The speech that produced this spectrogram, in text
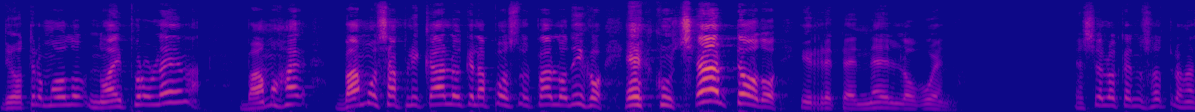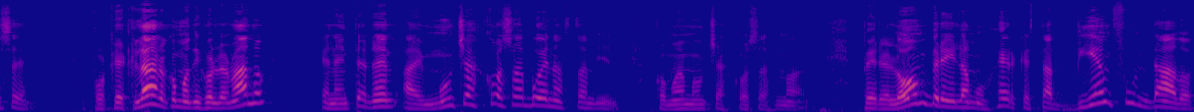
de otro modo no hay problema. Vamos a, vamos a aplicar lo que el apóstol Pablo dijo, escuchar todo y retener lo bueno. Eso es lo que nosotros hacemos. Porque claro, como dijo el hermano, en la internet hay muchas cosas buenas también, como hay muchas cosas malas. Pero el hombre y la mujer que está bien fundado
